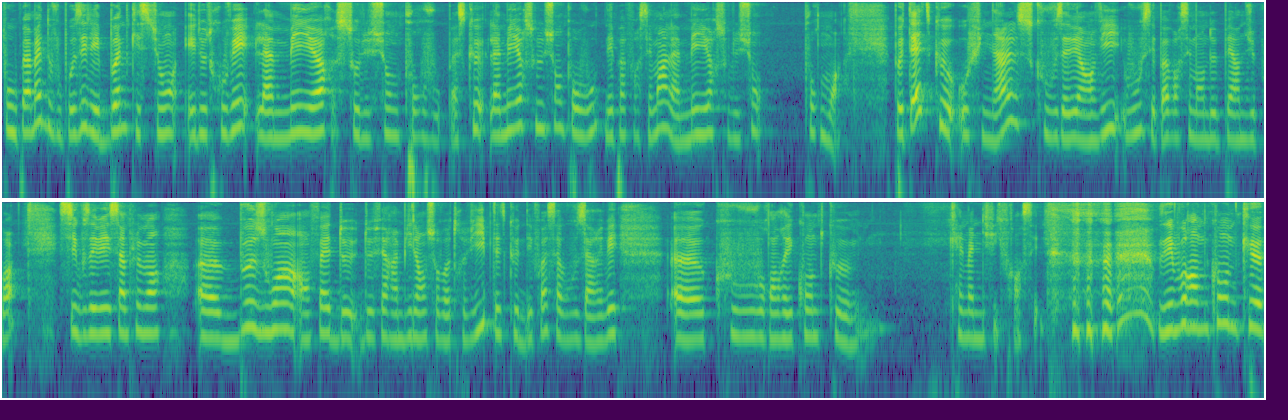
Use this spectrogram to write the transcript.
pour vous permettre de vous poser les bonnes questions et de trouver la meilleure solution pour vous. Parce que la meilleure solution pour vous n'est pas forcément la meilleure solution pour moi. Peut-être que au final, ce que vous avez envie, vous, c'est pas forcément de perdre du poids. Si vous avez simplement euh, besoin en fait de, faire un bilan sur votre vie, peut-être que des fois ça vous arrive euh, que vous vous rendrez compte que quel magnifique français. vous allez vous rendre compte que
